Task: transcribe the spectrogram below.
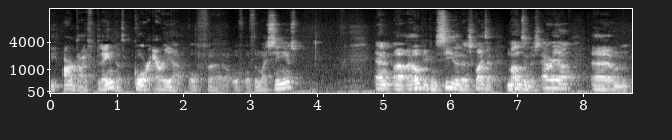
the Argive plain, that core area of, uh, of, of, the Mycenaeans. And uh, I hope you can see that there's quite a mountainous area. Um,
